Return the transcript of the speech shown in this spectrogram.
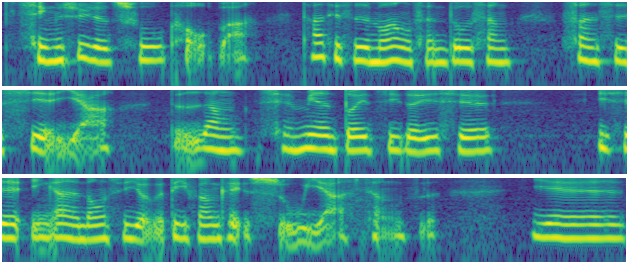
情绪的出口吧。它其实某种程度上算是泄压，就是让前面堆积的一些一些阴暗的东西有个地方可以舒压，这样子。也，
